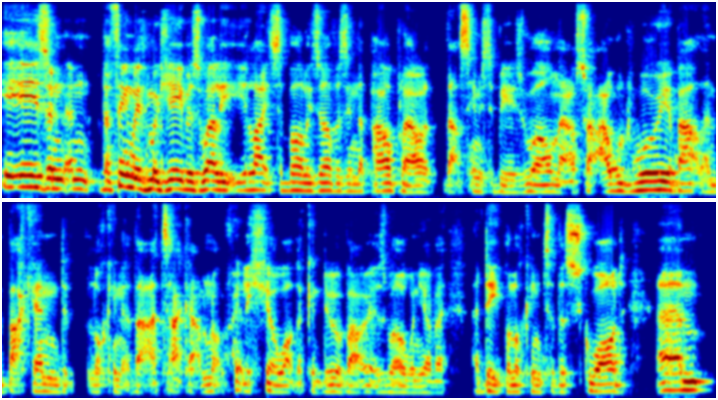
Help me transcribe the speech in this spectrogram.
It is, and, and the thing with Mujeeb as well, he, he likes the ball his overs in the power play. That seems to be his role now. So I would worry about them back end looking at that attack. I'm not really sure what they can do about it as well when you have a, a deeper look into the squad. Um,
